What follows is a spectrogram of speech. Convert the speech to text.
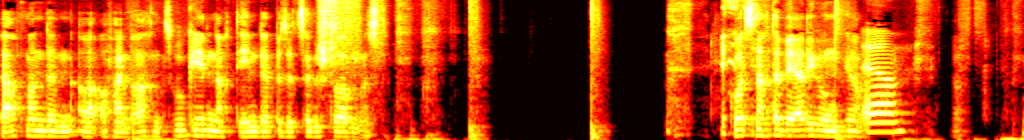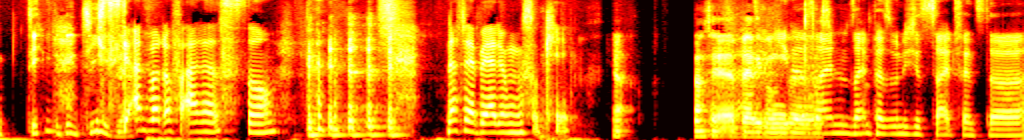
darf man denn äh, auf einen Drachen zugehen, nachdem der Besitzer gestorben ist? Kurz nach der Beerdigung, ja. ähm, Definitiv. ist die Ja. Antwort auf alles. So. Nach der Beerdigung ist okay. nach der Beerdigung. Also jeder äh, sein, sein persönliches Zeitfenster.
